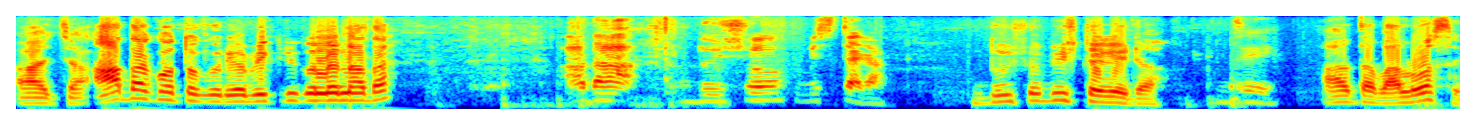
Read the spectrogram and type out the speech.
আচ্ছা আদা কত করিয়া বিক্রি করলেন আদা? আদা দুইশো বিশ টাকা। দুইশো বিশ টাকা এটা? জি। আদা ভালো আছে?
